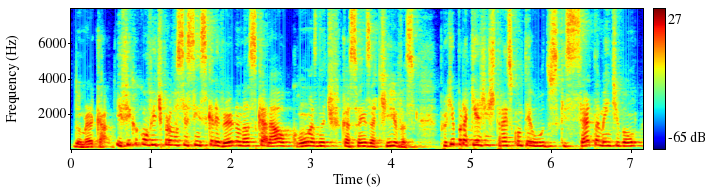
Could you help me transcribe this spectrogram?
do mercado. E fica o convite para você se inscrever no nosso canal com as notificações ativas, porque por aqui a gente traz conteúdos que certamente vão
